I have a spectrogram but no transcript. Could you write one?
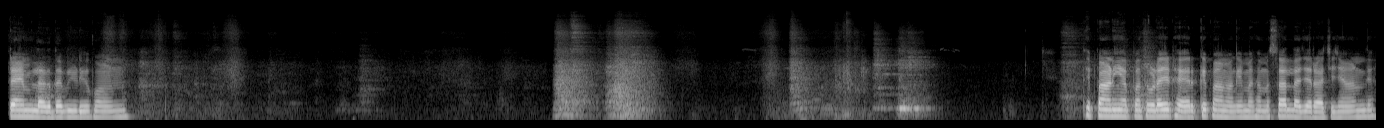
ਟਾਈਮ ਲੱਗਦਾ ਵੀਡੀਓ ਪਾਉਣ ਨੂੰ। ਤੇ ਪਾਣੀ ਆਪਾਂ ਥੋੜਾ ਜਿਹਾ ਠਹਿਰ ਕੇ ਪਾਵਾਂਗੇ, ਮੈਂ ਕਿਹਾ ਮਸਾਲਾ ਜਰਾ ਰਚ ਜਾਣ ਦੇ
